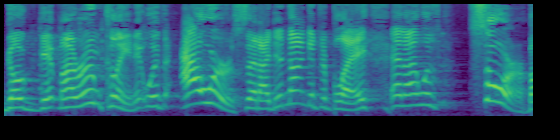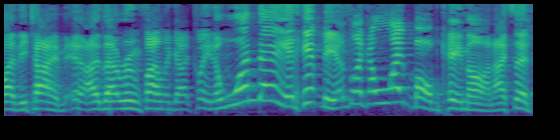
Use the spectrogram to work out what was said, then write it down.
go get my room clean. It was hours that I did not get to play, and I was sore by the time uh, that room finally got clean. And one day it hit me. It's like a light bulb came on. I said,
